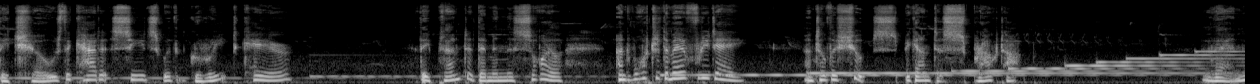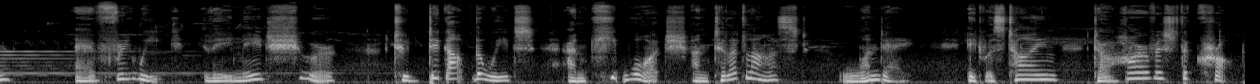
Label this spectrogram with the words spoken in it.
They chose the carrot seeds with great care. They planted them in the soil and watered them every day until the shoots began to sprout up. Then, every week, they made sure to dig up the weeds and keep watch until at last, one day, it was time to harvest the crop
